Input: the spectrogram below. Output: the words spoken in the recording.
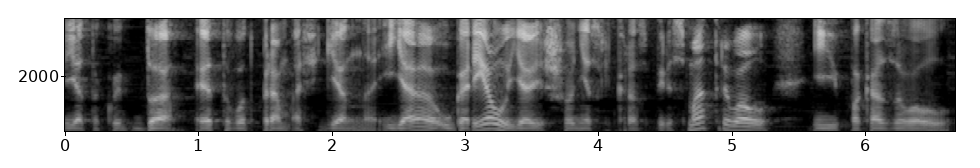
И я такой, да, это вот прям офигенно. И я угорел, я еще несколько раз пересматривал и показывал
